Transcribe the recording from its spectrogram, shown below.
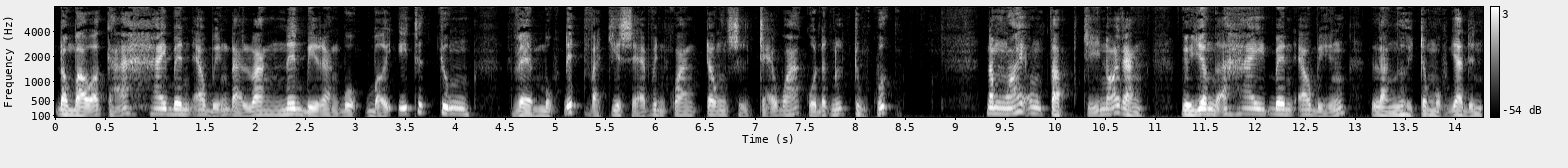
đồng bào ở cả hai bên eo biển Đài Loan nên bị ràng buộc bởi ý thức chung về mục đích và chia sẻ vinh quang trong sự trẻ hóa của đất nước Trung Quốc. Năm ngoái ông Tập chỉ nói rằng người dân ở hai bên eo biển là người trong một gia đình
